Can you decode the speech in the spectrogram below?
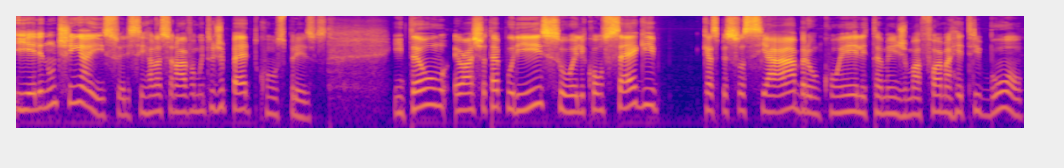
E ele não tinha isso, ele se relacionava muito de perto com os presos. Então, eu acho até por isso ele consegue que as pessoas se abram com ele também de uma forma, retribuam.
